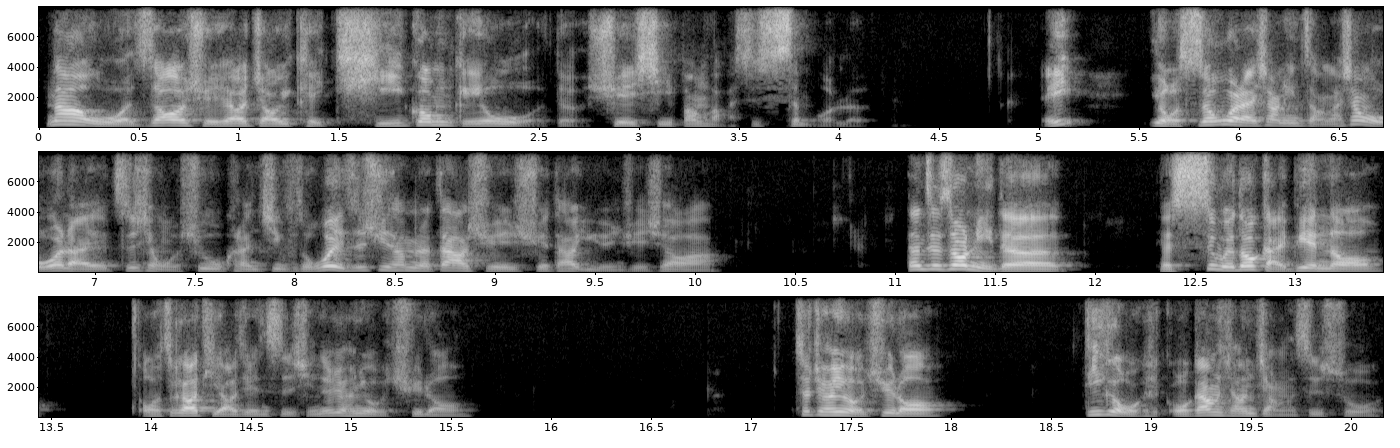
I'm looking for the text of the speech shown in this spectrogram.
那我知道学校教育可以提供给我的学习方法是什么了。诶，有时候未来像你长大，像我未来之前我去乌克兰基辅，我也是去他们的大学学他语言学校啊。但这时候你的你的思维都改变喽，哦，哦这个要提到一件事情，这就很有趣喽，这就很有趣喽。第一个我，我我刚刚想讲的是说。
